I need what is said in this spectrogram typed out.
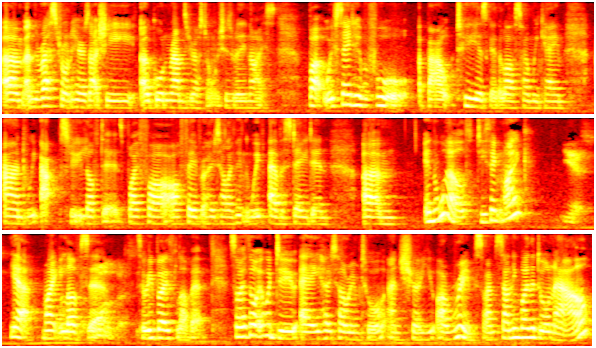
Um, and the restaurant here is actually a Gordon Ramsay restaurant, which is really nice. But we've stayed here before, about two years ago, the last time we came, and we absolutely loved it. It's by far our favourite hotel I think that we've ever stayed in um, in the world. Do you think, Mike? Yes. Yeah, Mike loves it. All of us. So we both love it. So I thought I would do a hotel room tour and show you our room. So I'm standing by the door now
